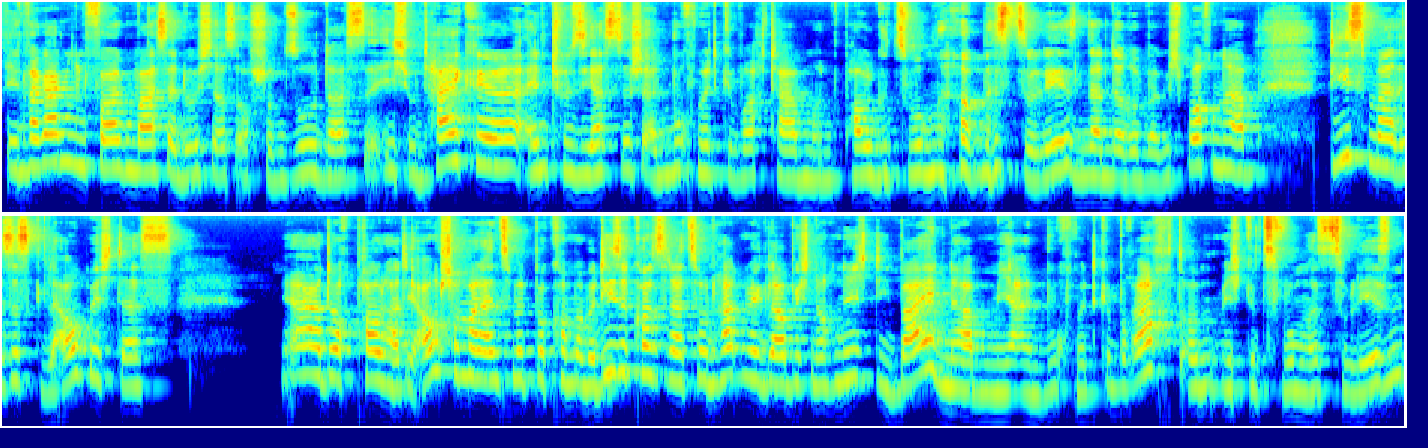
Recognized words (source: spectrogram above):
in vergangenen Folgen war es ja durchaus auch schon so, dass ich und Heike enthusiastisch ein Buch mitgebracht haben und Paul gezwungen haben, es zu lesen, dann darüber gesprochen haben. Diesmal ist es, glaube ich, dass ja, doch, Paul hat ja auch schon mal eins mitbekommen, aber diese Konstellation hatten wir, glaube ich, noch nicht. Die beiden haben mir ein Buch mitgebracht und mich gezwungen, es zu lesen.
